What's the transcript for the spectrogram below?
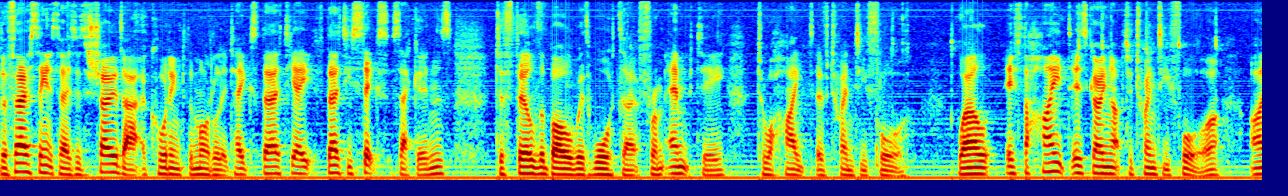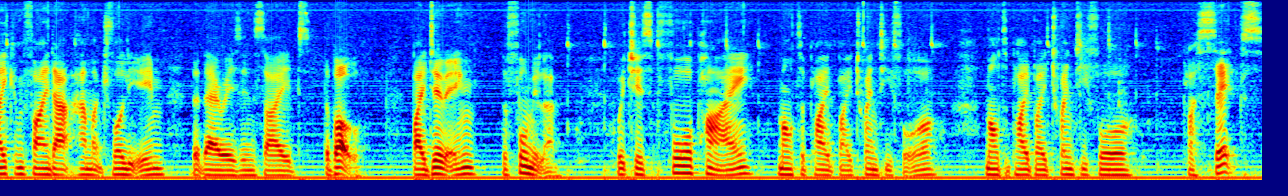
the first thing it says is show that, according to the model, it takes 38, 36 seconds to fill the bowl with water from empty to a height of 24. Well, if the height is going up to 24, I can find out how much volume that there is inside the bowl by doing the formula, which is 4 pi multiplied by 24 multiplied by 24 plus 6,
